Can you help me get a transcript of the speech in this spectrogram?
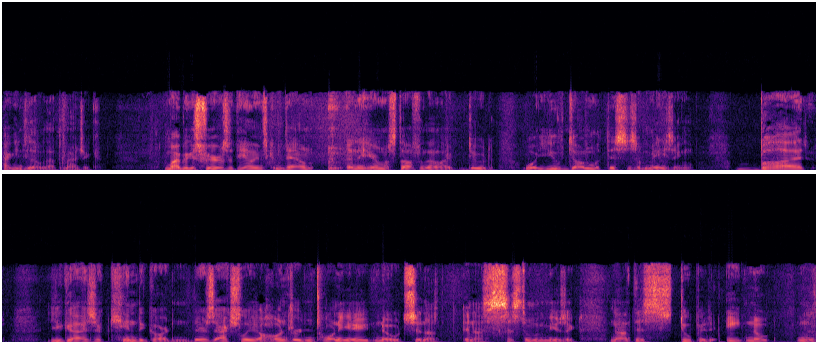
how can you do that without the magic? My biggest fear is that the aliens come down and they hear my stuff and they're like, dude, what you've done with this is amazing. But you guys are kindergarten. There's actually 128 notes in a in a system of music, not this stupid eight note in a,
